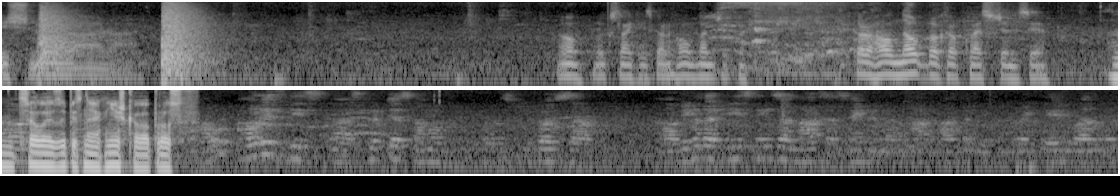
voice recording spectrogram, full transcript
Vishnu Rara. Oh, looks like he's got a whole bunch of got a whole notebook of questions here. Целая записная книжка вопросов. How, how did these uh, scriptures come out? Because uh, uh, we know that these things are not sustained and are not authentic, like Devi Bhagavad,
